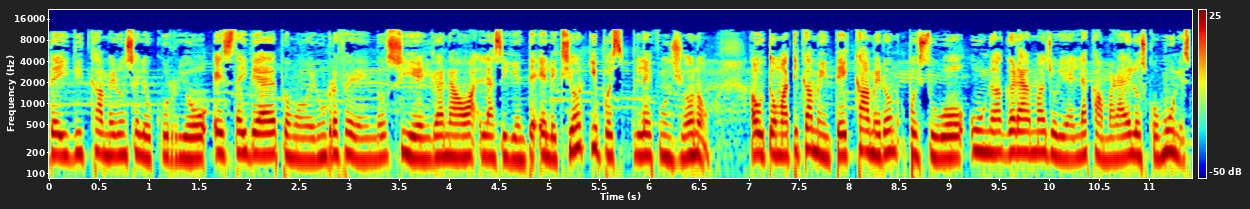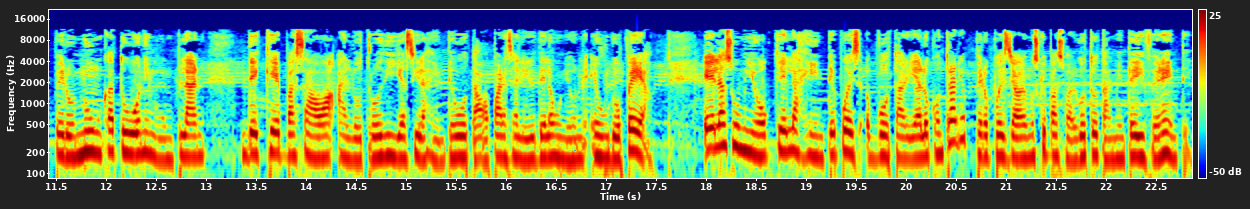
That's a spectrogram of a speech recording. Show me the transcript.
David Cameron se le ocurrió esta idea de promover un referendo si él ganaba la siguiente elección y pues le funcionó. Automáticamente Cameron pues tuvo una gran mayoría en la Cámara de los Comunes, pero nunca tuvo ningún plan de qué pasaba al otro día si la gente votaba para salir de la Unión Europea. Él asumió que la gente pues votaría lo contrario, pero pues ya vemos que pasó algo totalmente diferente.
